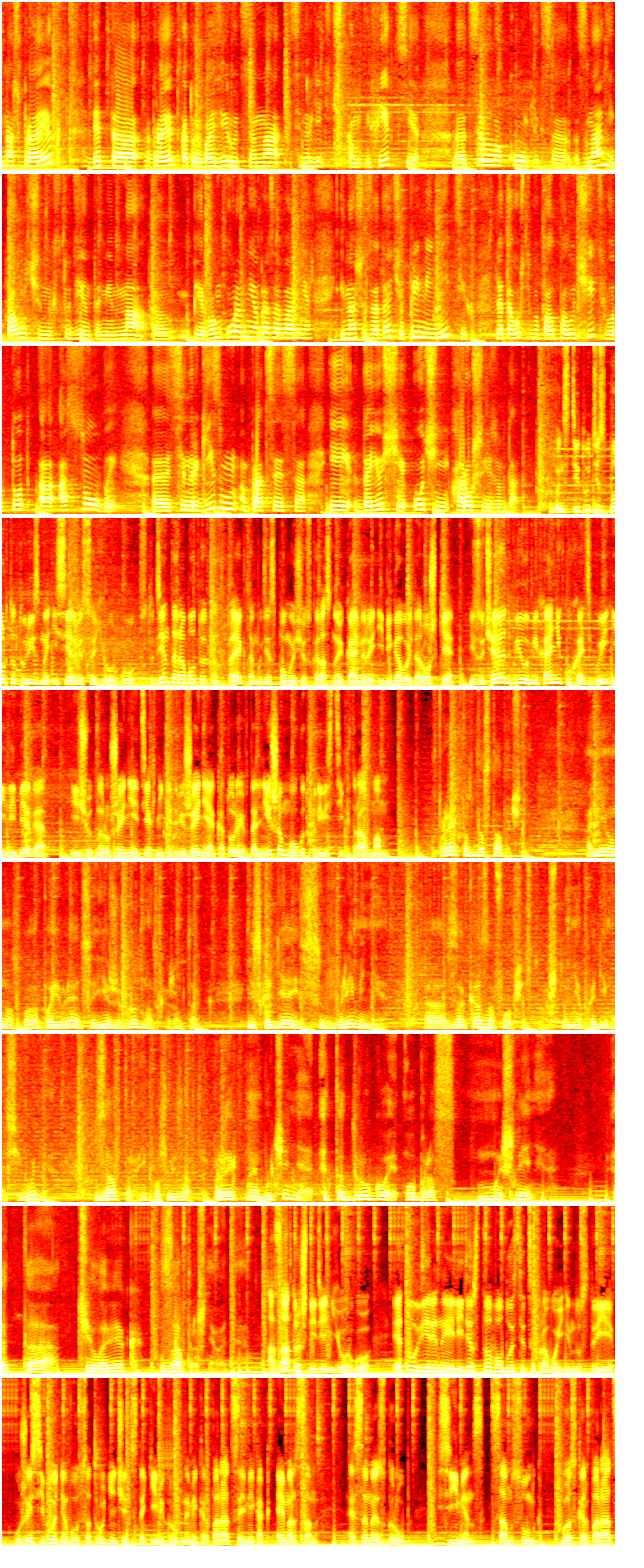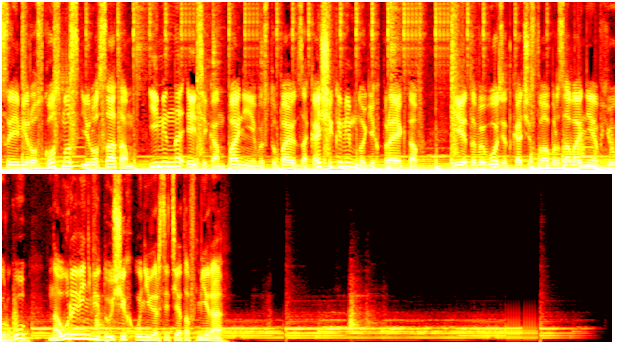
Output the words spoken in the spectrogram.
Наш проект – это проект, который базируется на синергетическом эффекте э, целого комплекса знаний, полученных студентами на э, первом уровне образования. И наша задача – применить их для того, чтобы получить вот тот а, особый э, синергизм процесса и дающий очень хороший результат. В Институте спорта, туризма и сервиса ЮРГУ студенты работают над проектом, где с помощью скоростной камеры и беговой дорожки изучают биомеханику ходьбы или бега. Ищут нарушения техники движения, которые в дальнейшем могут привести к травмам. Проектов достаточно. Они у нас появляются ежегодно, скажем так, исходя из времени а, заказов общества, что необходимо сегодня, завтра и послезавтра. Проектное обучение – это другой образ мышления. Это человек завтрашнего дня. А завтрашний день Юргу – это уверенное лидерство в области цифровой индустрии. Уже сегодня ВУЗ сотрудничает с такими крупными корпорациями, как Emerson, SMS Group, Siemens, Samsung, госкорпорациями Роскосмос и Росатом. Именно эти компании выступают заказчиками многих проектов. И это выводит качество образования в Юргу на уровень ведущих университетов мира.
